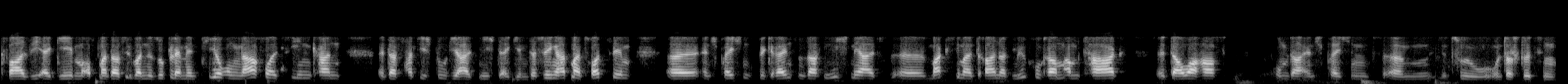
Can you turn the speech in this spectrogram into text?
quasi ergeben. Ob man das über eine Supplementierung nachvollziehen kann, äh, das hat die Studie halt nicht ergeben. Deswegen hat man trotzdem äh, entsprechend begrenzt und sagt nicht mehr als äh, maximal 300 Mikrogramm am Tag äh, dauerhaft um da entsprechend ähm, zu unterstützen.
